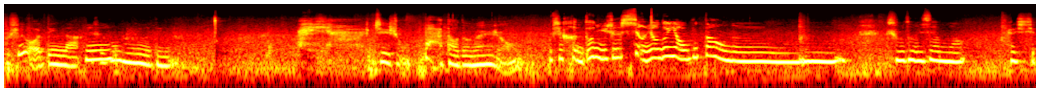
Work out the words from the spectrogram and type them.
不是我订的，是风腾给我订的。哎呀，这种霸道的温柔，是很多女生想要都要不到的。是不是特别羡慕？可以写，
